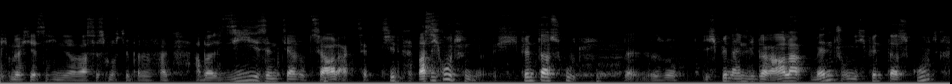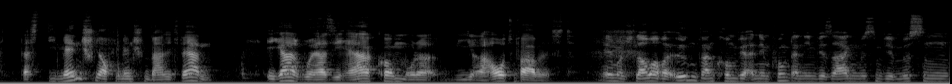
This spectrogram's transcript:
Ich möchte jetzt nicht in die Rassismusdebatte fallen, aber sie sind ja sozial akzeptiert, was ich gut finde. Ich finde das gut. Also, ich bin ein liberaler Mensch und ich finde das gut, dass die Menschen auch wie Menschen behandelt werden. Egal, woher sie herkommen oder wie ihre Hautfarbe ist. Eben, und ich glaube aber irgendwann kommen wir an den Punkt, an dem wir sagen müssen, wir müssen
